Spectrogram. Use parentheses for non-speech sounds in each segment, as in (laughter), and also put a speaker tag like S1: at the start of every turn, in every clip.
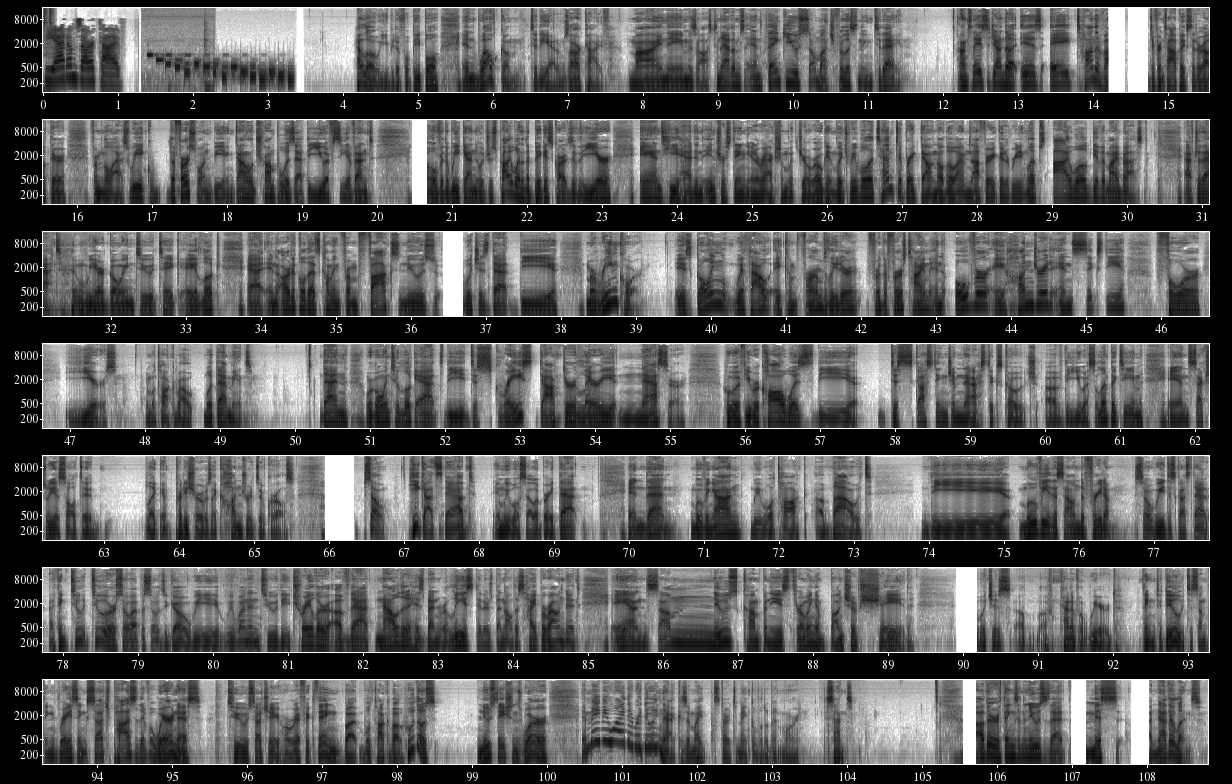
S1: The Adams Archive.
S2: Hello, you beautiful people, and welcome to the Adams Archive. My name is Austin Adams, and thank you so much for listening today. On today's agenda is a ton of different topics that are out there from the last week. The first one being Donald Trump was at the UFC event over the weekend, which was probably one of the biggest cards of the year. And he had an interesting interaction with Joe Rogan, which we will attempt to break down. Although I'm not very good at reading lips, I will give it my best. After that, (laughs) we are going to take a look at an article that's coming from Fox News, which is that the Marine Corps is going without a confirmed leader for the first time in over 164 years. And we'll talk about what that means. Then we're going to look at the disgraced Dr. Larry Nassar, who, if you recall, was the disgusting gymnastics coach of the US Olympic team and sexually assaulted, like, I'm pretty sure it was like hundreds of girls. So he got stabbed, and we will celebrate that. And then moving on, we will talk about the movie The Sound of Freedom. So we discussed that I think two two or so episodes ago. We we went into the trailer of that. Now that it has been released, there's been all this hype around it, and some news companies throwing a bunch of shade, which is a, a kind of a weird thing to do to something raising such positive awareness to such a horrific thing. But we'll talk about who those news stations were and maybe why they were doing that because it might start to make a little bit more sense. Other things in the news is that Miss Netherlands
